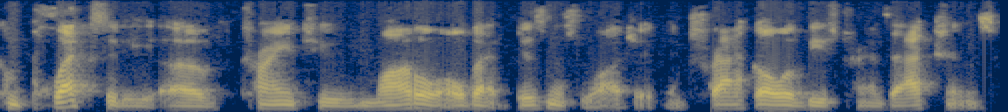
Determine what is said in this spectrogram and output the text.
complexity of trying to model all that business logic and track all of these transactions.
